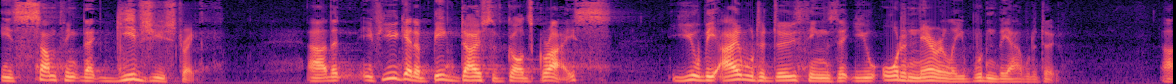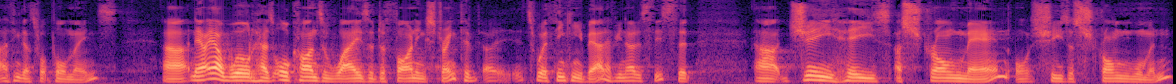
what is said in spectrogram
is something that gives you strength. Uh, that if you get a big dose of God's grace, you'll be able to do things that you ordinarily wouldn't be able to do. Uh, I think that's what Paul means. Uh, now, our world has all kinds of ways of defining strength. Uh, it's worth thinking about. Have you noticed this? That, uh, gee, he's a strong man or she's a strong woman.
